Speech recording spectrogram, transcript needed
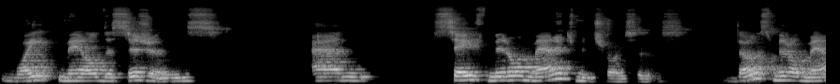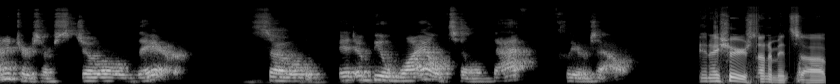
white male decisions and safe middle management choices. Those middle managers are still there. So it'll be a while till that clears out. And I share your sentiments. Uh,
